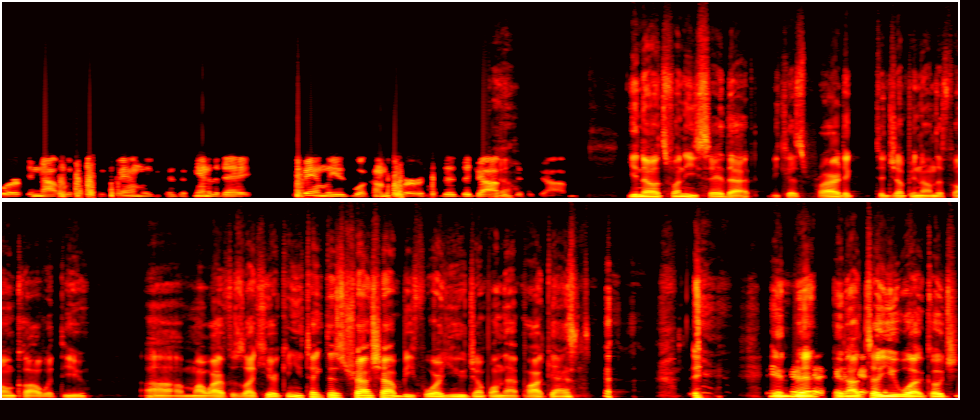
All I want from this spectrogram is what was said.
work and not with, with family because at the end of the day, family is what comes first. The the job yeah. is just a job. You know, it's funny you say that because prior to, to jumping on the phone call with you, uh, my wife was like, "Here, can you take this trash out before you jump on that podcast?" and then, and I'll tell you what, Coach,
